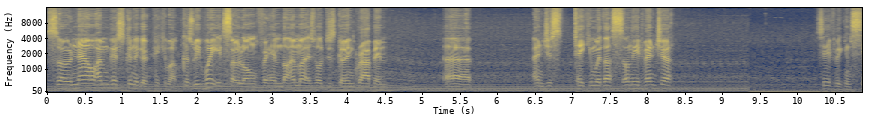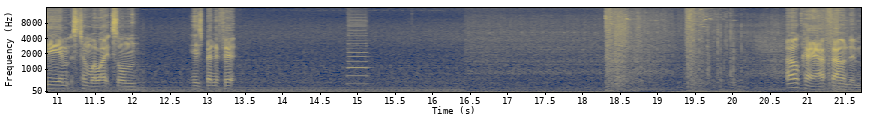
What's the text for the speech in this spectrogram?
So now I'm just gonna go pick him up because we waited so long for him that I might as well just go and grab him. Uh, and just take him with us on the adventure. See if we can see him. Let's turn my lights on. His benefit. Okay, I found him.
